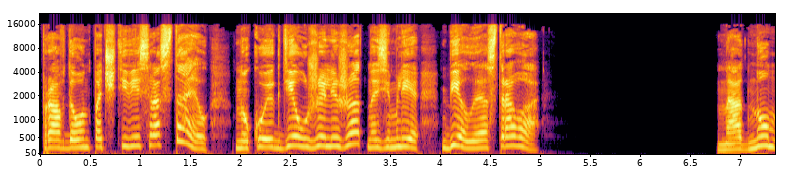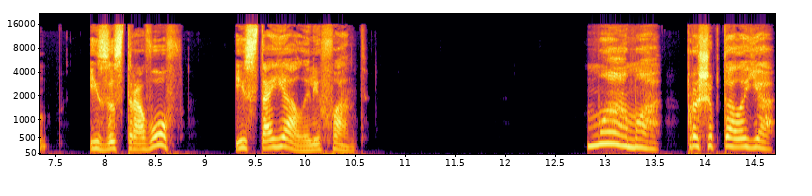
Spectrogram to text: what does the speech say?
Правда, он почти весь растаял, но кое-где уже лежат на земле белые острова. На одном из островов и стоял элефант. «Мама!» — прошептала я.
